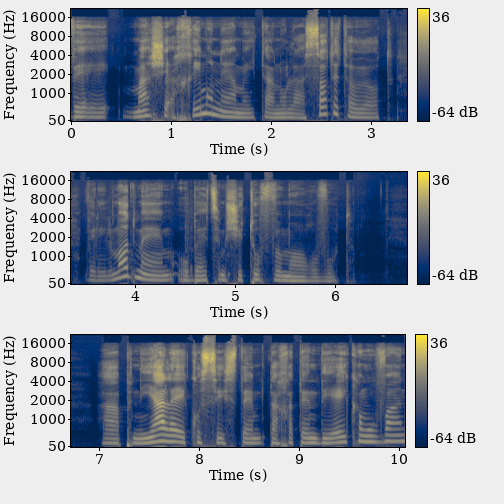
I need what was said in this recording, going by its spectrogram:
ומה שהכי מונע מאיתנו לעשות את הטעויות וללמוד מהם, הוא בעצם שיתוף ומעורבות. הפנייה לאקוסיסטם, תחת NDA כמובן,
